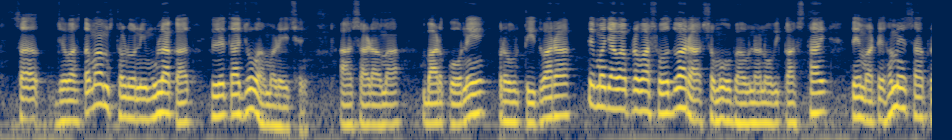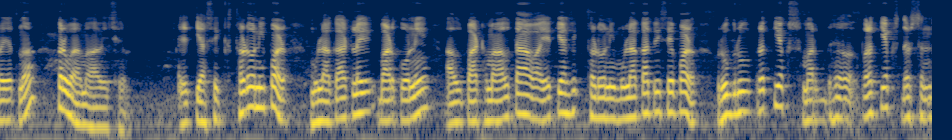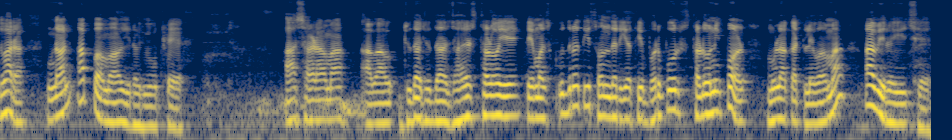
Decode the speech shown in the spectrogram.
જેવા તમામ સ્થળોની મુલાકાત લેતા જોવા મળે છે. આ શાળામાં બાળકોને પ્રવૃત્તિ દ્વારા તેમજ આવા પ્રવાસો દ્વારા સમૂહ ભાવનાનો વિકાસ થાય તે માટે હંમેશા પ્રયત્ન કરવામાં આવે છે. ઐતિહાસિક સ્થળોની પણ મુલાકાત લઈ બાળકોને આવ, પાઠમાં આવતા આવા ઐતિહાસિક સ્થળોની મુલાકાત વિશે પણ રૂબરૂ પ્રત્યક્ષ માર્ગ પ્રત્યક્ષ દર્શન દ્વારા જ્ઞાન આપવામાં આવી રહ્યું છે. આ શાળામાં આવા જુદા જુદા જાહેર સ્થળોએ તેમજ કુદરતી સૌંદર્યથી ભરપૂર સ્થળોની પણ મુલાકાત લેવામાં આવી રહી છે.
